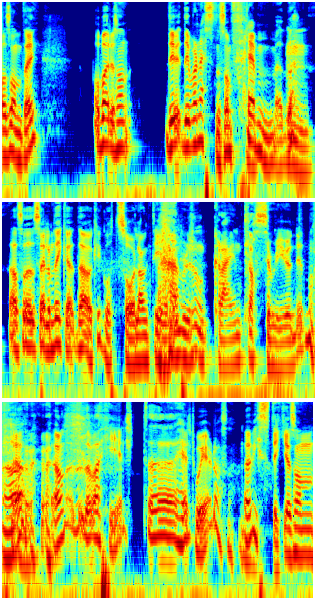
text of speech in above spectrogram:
og sånne ting. Og bare sånn de, de var nesten som fremmede. Mm. Altså, selv om det ikke Det har jo ikke gått så lang tid. Det blir sånn klein klassereunion. Ja, ja det, var helt, eh, helt weird, altså. Jeg visste ikke sånn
